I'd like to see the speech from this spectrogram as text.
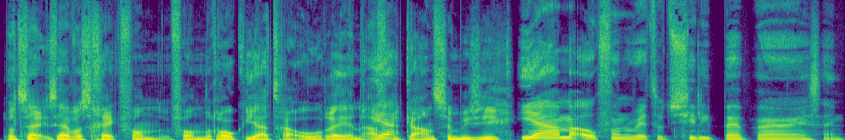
Want zij, zij was gek van, van Rokia Traore en Afrikaanse muziek. ja, maar ook van Red Hot Chili Peppers en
